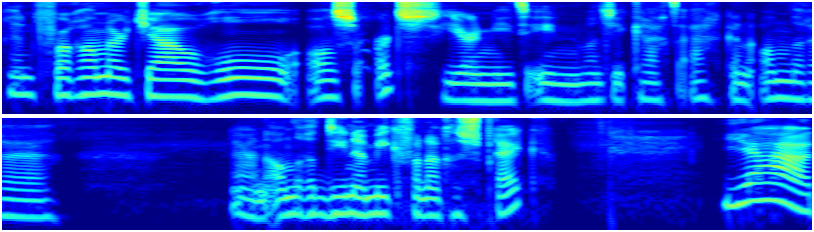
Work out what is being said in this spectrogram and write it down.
En verandert jouw rol als arts hier niet in? Want je krijgt eigenlijk een andere, nou, een andere dynamiek van een gesprek. Ja,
